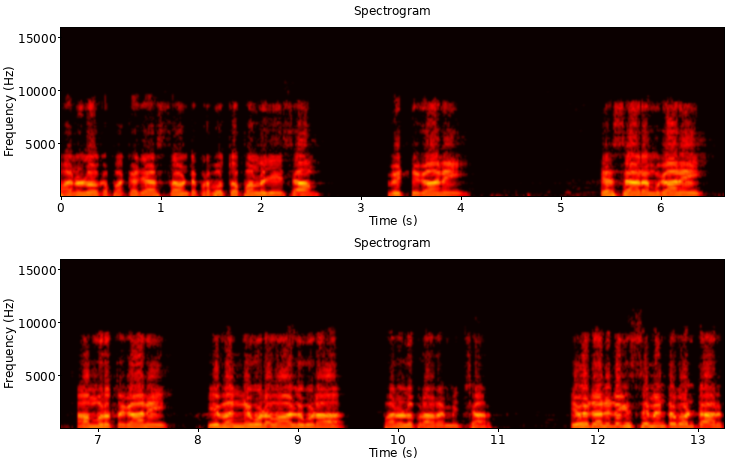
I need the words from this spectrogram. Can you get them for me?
పనులు ఒక పక్క చేస్తా ఉంటే ప్రభుత్వ పనులు చేశాం. విట్ కానీ ఎస్ఆర్ఎం కానీ అమృత్ కానీ ఇవన్నీ కూడా వాళ్ళు కూడా పనులు ప్రారంభించారు. వీటన్నిటికీ సిమెంట్ కొంటారు.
